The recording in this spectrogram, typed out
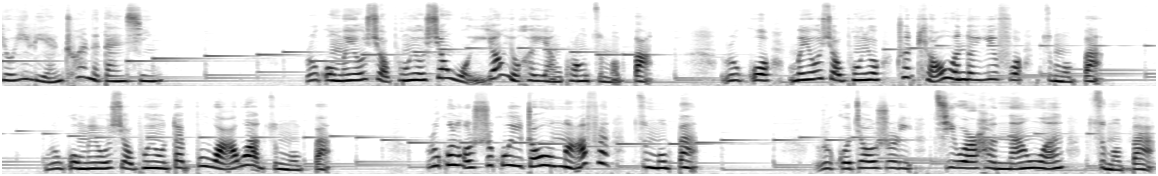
有一连串的担心：如果没有小朋友像我一样有黑眼眶怎么办？如果没有小朋友穿条纹的衣服怎么办？如果没有小朋友带布娃娃怎么办？如果老师故意找我麻烦怎么办？如果教室里气味很难闻，怎么办？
